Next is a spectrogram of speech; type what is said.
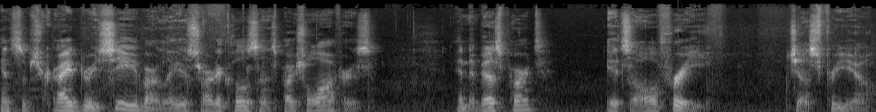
and subscribe to receive our latest articles and special offers. And the best part, it's all free, just for you.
